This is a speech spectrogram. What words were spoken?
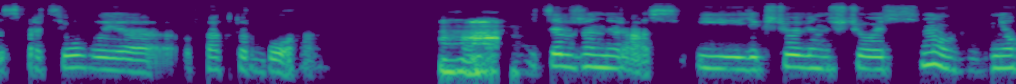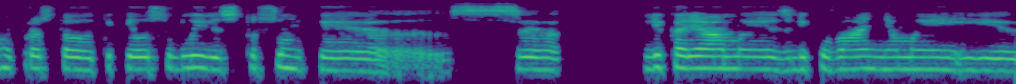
спрацьовує фактор Бога. Ага. І це вже не раз. І якщо він щось, ну, в нього просто такі особливі стосунки е, з лікарями, з лікуваннями і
